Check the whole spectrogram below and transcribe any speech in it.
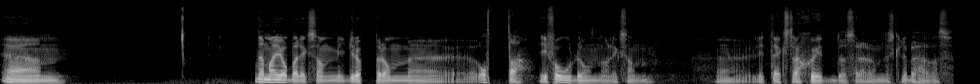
Eh, där man jobbar liksom i grupper om eh, åtta i fordon och liksom lite extra skydd och sådär om det skulle behövas.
